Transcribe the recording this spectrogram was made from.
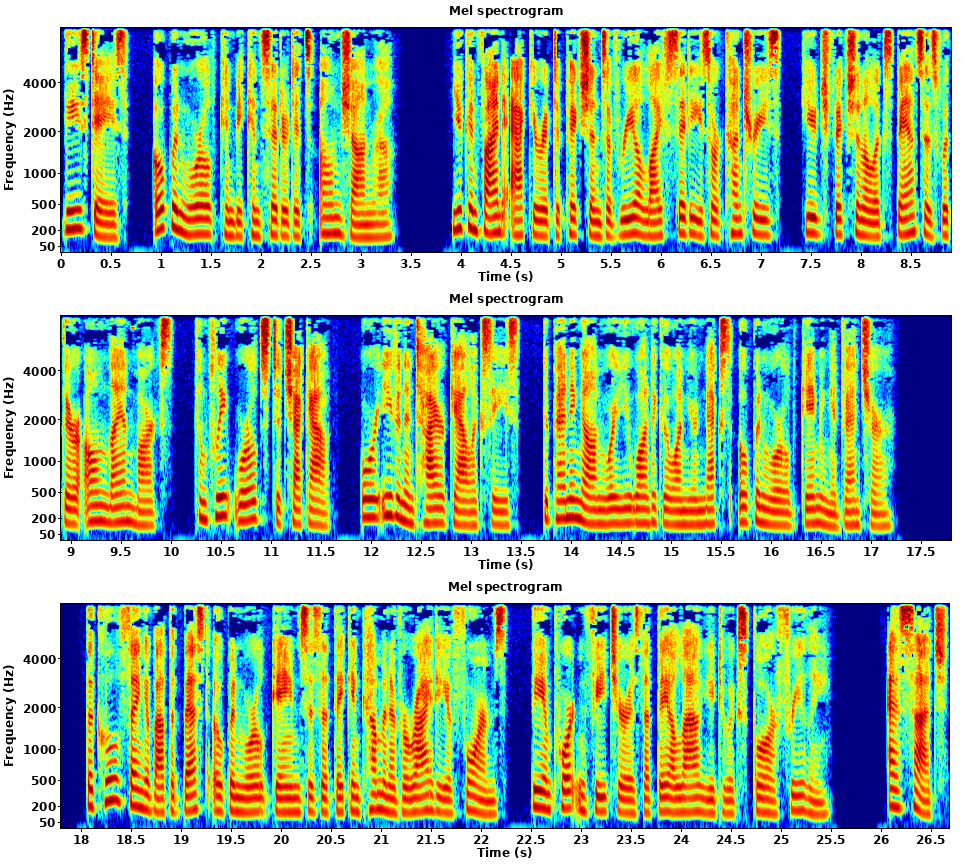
These days, open world can be considered its own genre. You can find accurate depictions of real life cities or countries, huge fictional expanses with their own landmarks, complete worlds to check out, or even entire galaxies, depending on where you want to go on your next open world gaming adventure. The cool thing about the best open world games is that they can come in a variety of forms, the important feature is that they allow you to explore freely. As such,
